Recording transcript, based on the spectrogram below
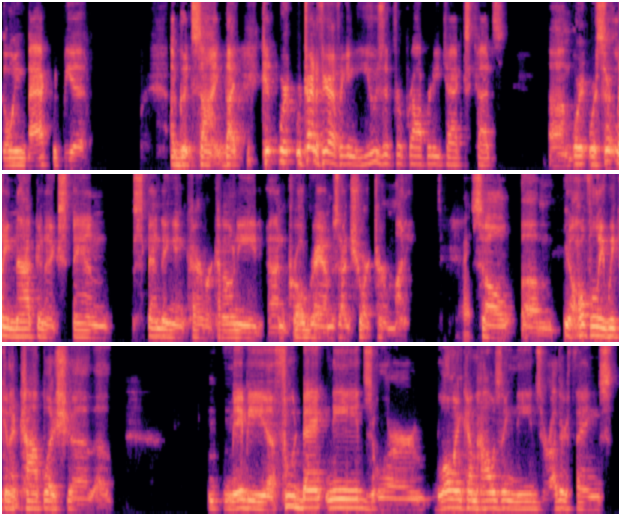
going back would be a a good sign. But we're, we're trying to figure out if we can use it for property tax cuts. Um, we're, we're certainly not going to expand spending in Carver County on programs on short term money. Right. So, um, you know, hopefully we can accomplish uh, uh, maybe food bank needs or low income housing needs or other things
